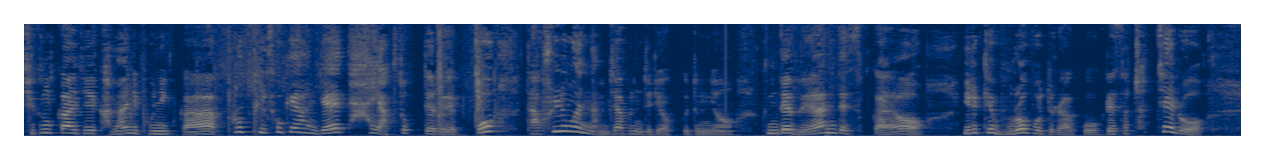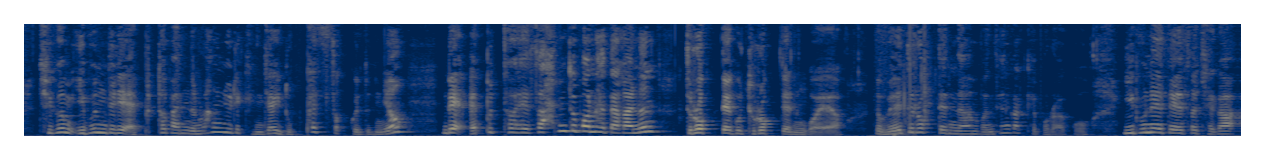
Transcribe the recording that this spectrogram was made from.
지금까지 가만히 보니까 프로필 소개한 게 다 약속대로 했고 다 훌륭한 남자분들이었거든요 근데 왜 안 됐을까요 이렇게 물어보더라고 그래서 첫째로 지금 이분들이 애프터 받는 확률이 굉장히 높았었거든요. 근데 애프터 해서 한두 번 하다가는 드롭되고 드롭되는 거예요. 왜 드롭됐나 한번 생각해 보라고. 이분에 대해서 제가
